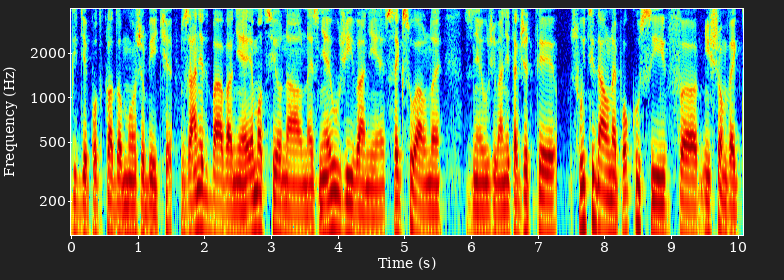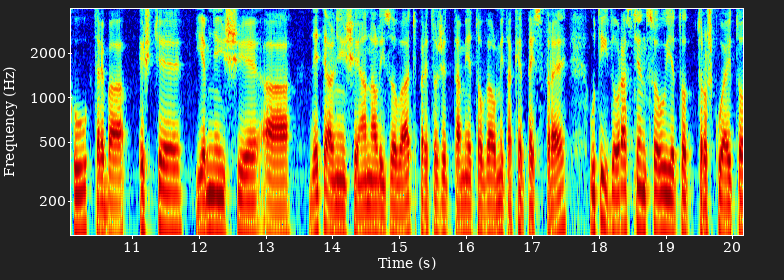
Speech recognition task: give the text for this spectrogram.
kde podkladom môže byť zanedbávanie, emocionálne, zneužívanie, sexuálne zneužívanie. Takže tie suicidálne pokusy v nižšom veku treba ešte jemnejšie a detailnejšie analyzovať, pretože tam je to veľmi také pestré. U tých dorastencov je to trošku aj to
